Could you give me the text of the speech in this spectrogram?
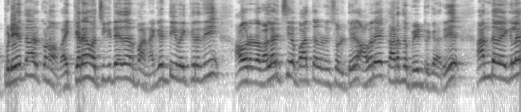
அப்படியே தான் இருக்கணும். வைக்கிறேன் வச்சுக்கிட்டே தான் இருப்பான். நெகட்டிவ் வைக்கிறது அவரோட வளர்ச்சியை பார்த்து அப்படின்னு சொல்லிட்டு அவரே கடந்து போயிட்டு இருக்காரு அந்த வகையில்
